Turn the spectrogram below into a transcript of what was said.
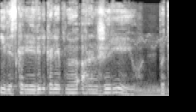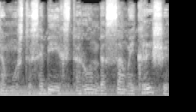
или скорее великолепную оранжерею, потому что с обеих сторон до самой крыши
